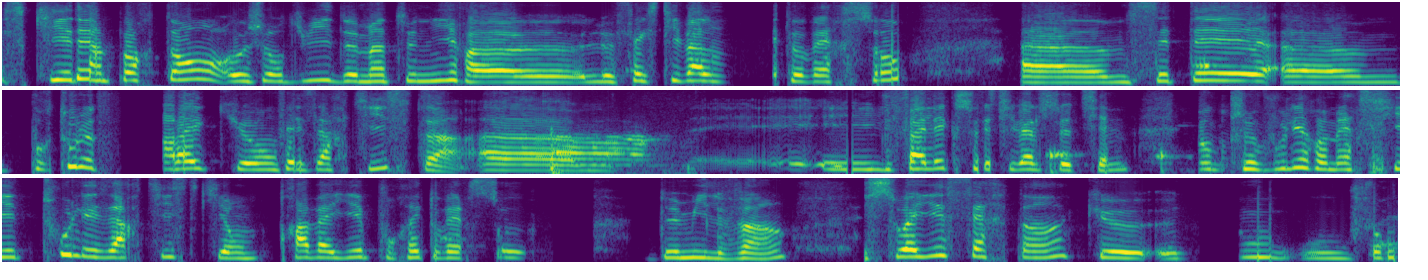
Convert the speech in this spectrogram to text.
ce qui était important aujourd'hui de maintenir euh, le festival Recto Verso, euh, c'était euh, pour tout le travail qu'ont fait les artistes. et il fallait que ce festival se tienne. Donc, je voulais remercier tous les artistes qui ont travaillé pour Recto Verso 2020. Et soyez certains que nous, nous ferons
